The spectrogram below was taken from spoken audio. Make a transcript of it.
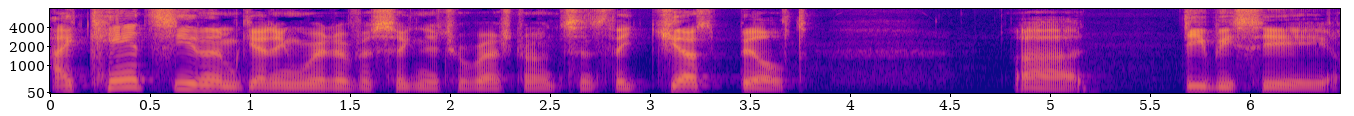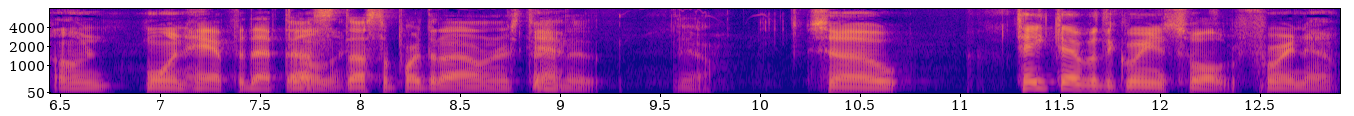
I can't see them getting rid of a signature restaurant since they just built uh, DVC on one half of that That's building. that's the part that I don't understand. Yeah. It. Yeah. So take that with a grain of salt for right now.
